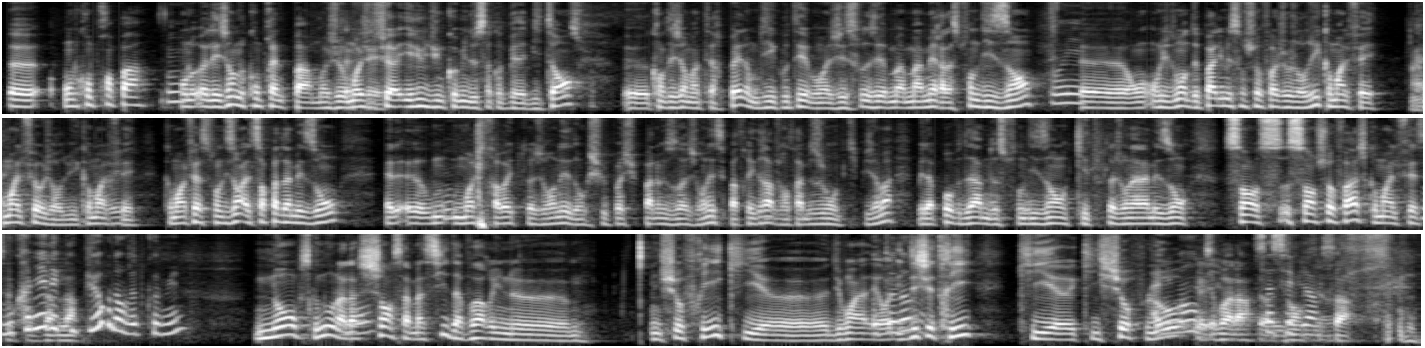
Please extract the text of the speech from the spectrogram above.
euh, on ne comprend pas. Mm. les gens ne comprennent pas. Moi, je, moi, je suis élu d'une commune de 50 000 habitants. Euh, quand des gens m'interpellent, on me dit écoutez, moi, ma, mère, elle a 70 ans. Euh, on, lui demande de ne pas allumer son chauffage aujourd'hui. Comment elle fait? Comment elle fait aujourd'hui? Comment elle fait? Comment elle fait à 70 ans? Elle ne sort pas de la maison. Mm. Moi, je travaille toute la journée, donc je ne suis, suis, pas à la maison la journée. C'est pas très grave. Je rentre à la maison dans mon petit pyjama. Mais la pauvre dame de 70 ans qui est toute la journée à la maison sans, chauffage, comment elle fait Vous craignez les coupures dans votre commune? Non, parce que nous, on a la chance à Massy d'avoir une une chaufferie qui, du moins, une déchetterie qui, euh, qui chauffe l'eau. Voilà. Ça, c'est bien. Ça,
